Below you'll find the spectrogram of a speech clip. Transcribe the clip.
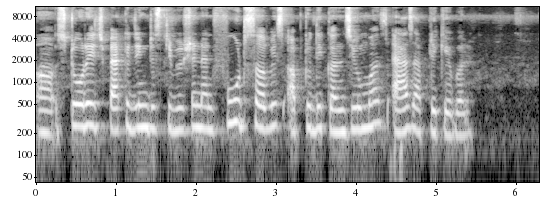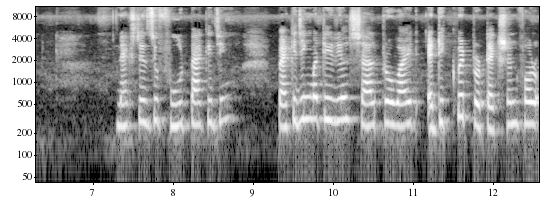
uh, storage, packaging, distribution, and food service up to the consumers as applicable. Next is the food packaging. Packaging materials shall provide adequate protection for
